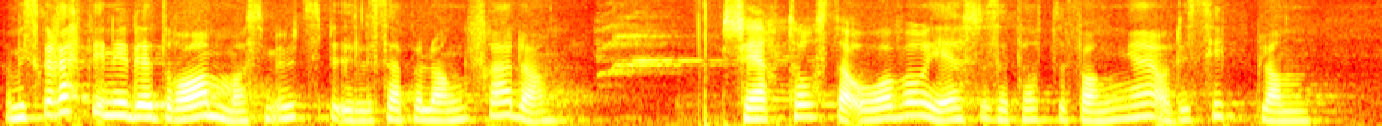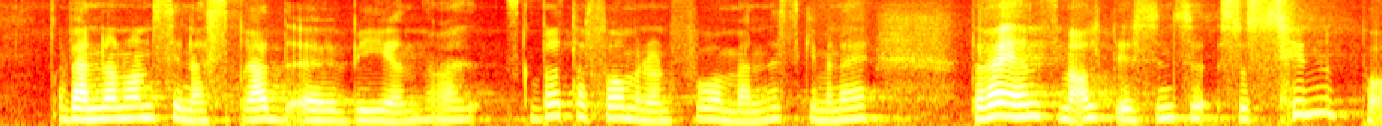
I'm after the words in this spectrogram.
Og vi skal rett inn i det dramaet som utspiller seg på langfredag. Skjærtorsdag over, Jesus er tatt til fange, og disiplene, vennene hans, er spredd over byen. Og jeg skal bare ta for meg noen få mennesker, men jeg, det er en som jeg alltid syns så synd på,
